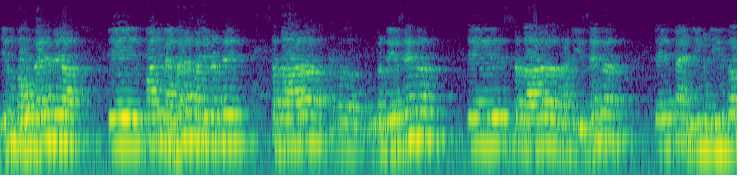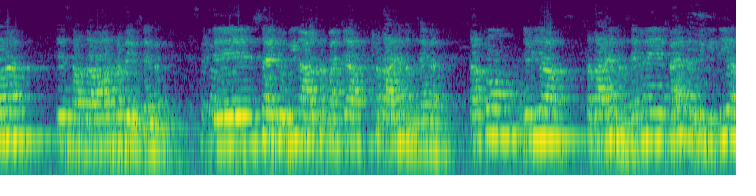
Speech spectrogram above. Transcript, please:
ਜਿਹਨੂੰ ਬਾਹੂ ਕਹਿ ਦਿੰਦੇ ਆ ਤੇ ਪੰਜ ਮੈਂਬਰ ਆ ਸਾਡੇ ਪਿੰਡ ਦੇ, ਸਰਦਾਰ ਗੁਰਦੇਵ ਸਿੰਘ ਤੇ ਸਰਦਾਰ ਹਰਜੀਤ ਸਿੰਘ ਤੇ ਭੈਣ ਜੀ ਮਨਜੀਤ ਕੌਰ ਤੇ ਸਰਦਾਰ ਹਰਦੇਵ ਸਿੰਘ। ਤੇ ਸਹਿਯੋਗੀ ਨਾਲ ਸਰਪੰਚ ਆ, ਸਰਦਾਰ ਹਿੰਮਤ ਸਿੰਘ। ਸਭ ਤੋਂ ਜਿਹੜੀ ਆ, ਸਰਦਾਰ ਹਿੰਮਤ ਸਿੰਘ ਨੇ ਪਹਿਲ ਕਦਮੀ ਕੀਤੀ ਆ।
